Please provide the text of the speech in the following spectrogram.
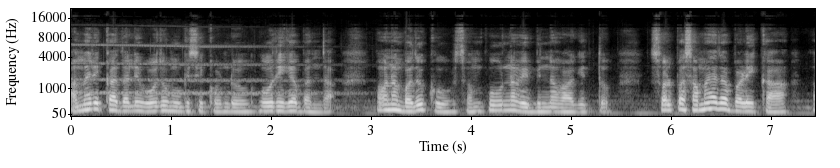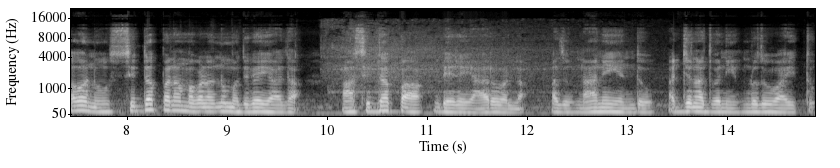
ಅಮೆರಿಕಾದಲ್ಲಿ ಓದು ಮುಗಿಸಿಕೊಂಡು ಊರಿಗೆ ಬಂದ. ಅವನ ಬದುಕು ಸಂಪೂರ್ಣ ವಿಭಿನ್ನವಾಗಿತ್ತು. ಸ್ವಲ್ಪ ಸಮಯದ ಬಳಿಕ ಅವನು ಸಿದ್ದಪ್ಪನ ಮಗಳನ್ನು ಮದುವೆಯಾದ. ಆ ಸಿದ್ದಪ್ಪ ಬೇರೆ ಯಾರೂ ಅಲ್ಲ. ಅದು ನಾನೇ ಎಂದು ಅಜ್ಜನ ಧ್ವನಿ ಮೃದುವಾಯಿತು.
